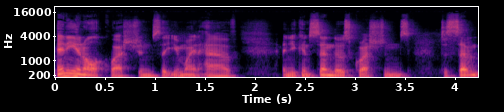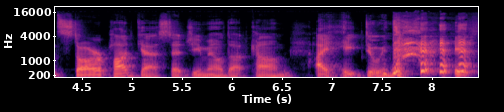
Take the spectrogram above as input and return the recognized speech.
any and all questions that you might have. And you can send those questions to seventh star podcast at gmail.com. I hate doing that. it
